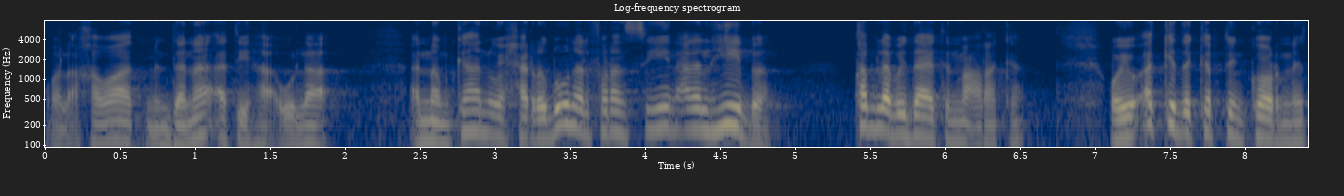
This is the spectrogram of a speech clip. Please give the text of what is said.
والأخوات من دناءة هؤلاء أنهم كانوا يحرضون الفرنسيين على الهيبة قبل بداية المعركة. ويؤكد كابتن كورنت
